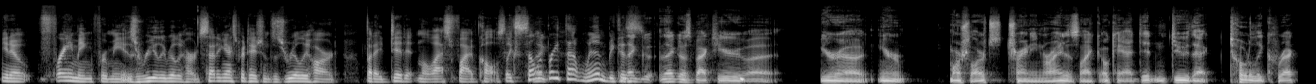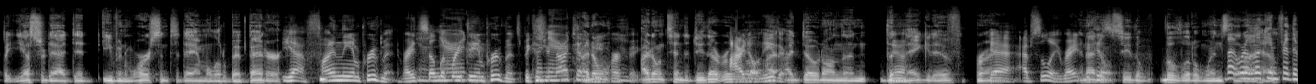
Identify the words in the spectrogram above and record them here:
you know framing for me is really really hard. Setting expectations is really hard but I did it in the last five calls. Like celebrate that win because That, go- that goes back to your uh, your uh, your martial arts training, right? It's like, okay, I didn't do that totally correct, but yesterday I did even worse, and today I'm a little bit better. yeah find the improvement right celebrate narrative. the improvements because The you're not going to be perfect I don't tend to do that really. I well. don't either. I, dote on the the Yeah. negative, right? Yeah, absolutely, right? And I don't see the the little wins. But that we're I looking have. for the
